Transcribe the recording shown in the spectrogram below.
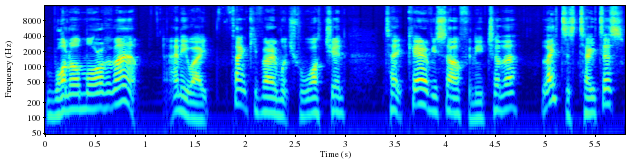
one or more of them out? Anyway, thank you very much for watching. Take care of yourself and each other. Latest taters.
